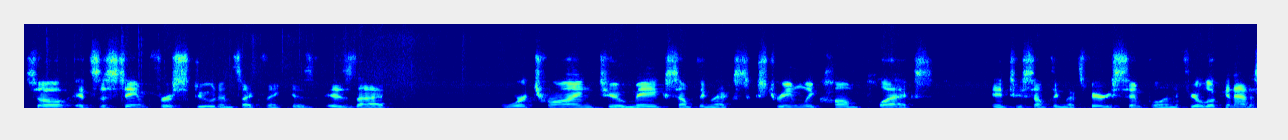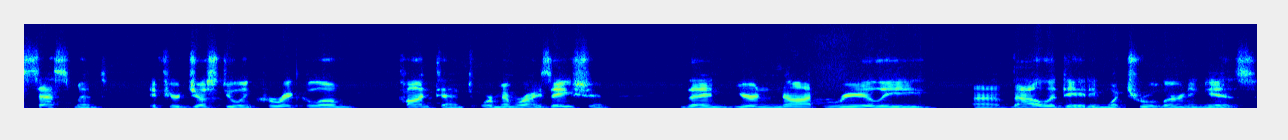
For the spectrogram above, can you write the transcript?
So it's the same for students, I think, is is that we're trying to make something that's extremely complex into something that's very simple. And if you're looking at assessment, if you're just doing curriculum content or memorization, then you're not really uh, validating what true learning is.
